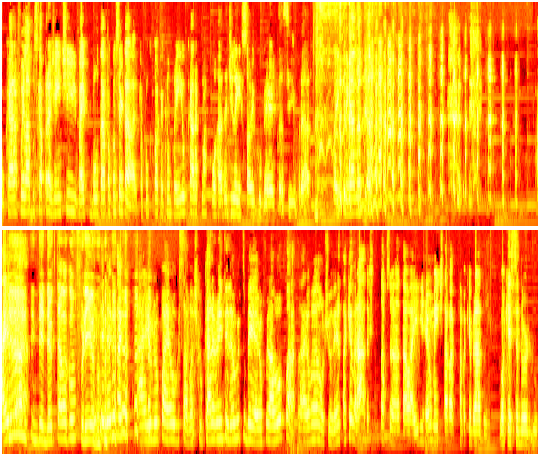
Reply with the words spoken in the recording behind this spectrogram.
O cara foi lá buscar pra gente e vai voltar pra consertar. Daqui a pouco toca a campainha e o cara com uma porrada de lençol e coberta, assim, pra, pra entregar no hotel. Aí ele fala, Entendeu que tava com frio. Entendeu? Aí o meu pai, ô Gustavo, acho que o cara não entendeu muito bem. Aí eu fui lá, opa, aí eu não, o chuveiro tá quebrado, acho que não tá funcionando e tal. Aí realmente tava, tava quebrado o aquecedor, do-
